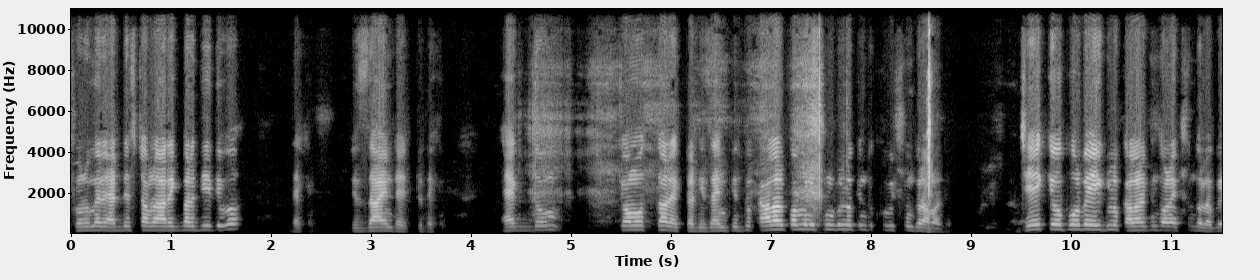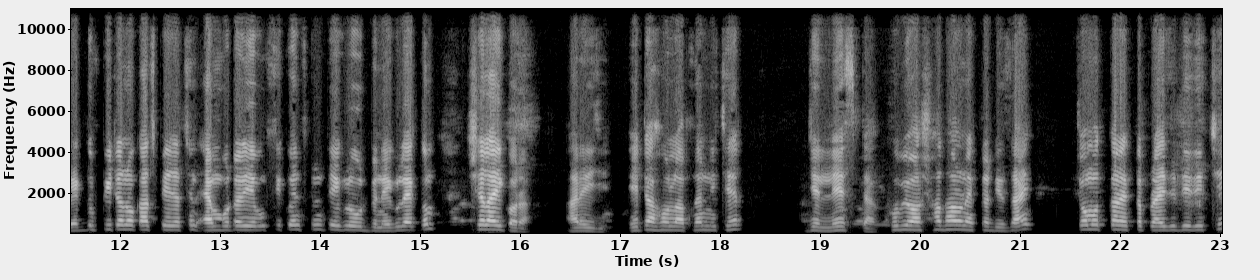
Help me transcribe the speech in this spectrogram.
শোরুমের অ্যাড্রেসটা আমরা আরেকবার দিয়ে দিব। দেখেন ডিজাইনটা একটু দেখেন। একদম চমৎকার একটা ডিজাইন কিন্তু কালার কম্বিনেশনগুলো কিন্তু খুবই সুন্দর আমাদের। যে কেউ পরবে, এইগুলো কালার কিন্তু অনেক সুন্দর লাগবে। একদম পিটানো কাজ পেয়ে যাচ্ছেন এমব্রয়ডারি এবং সিকোয়েন্স কিন্তু এগুলো উঠবে না, এগুলো একদম সেলাই করা। আর এই যে, এটা হলো আপনার নিচের যে লেসটা খুবই অসাধারণ একটা ডিজাইন চমৎকার একটা প্রাইজে দিয়ে দিচ্ছি।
